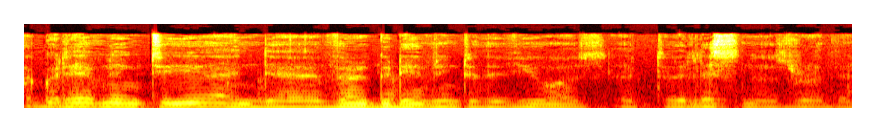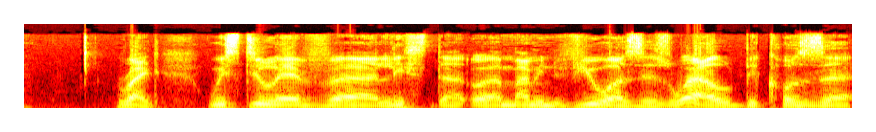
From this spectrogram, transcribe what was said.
Uh, Good evening to you, and uh, very good evening to the viewers, uh, to the listeners, rather. Right, we still have uh, listener, um, I mean viewers as well, because uh,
